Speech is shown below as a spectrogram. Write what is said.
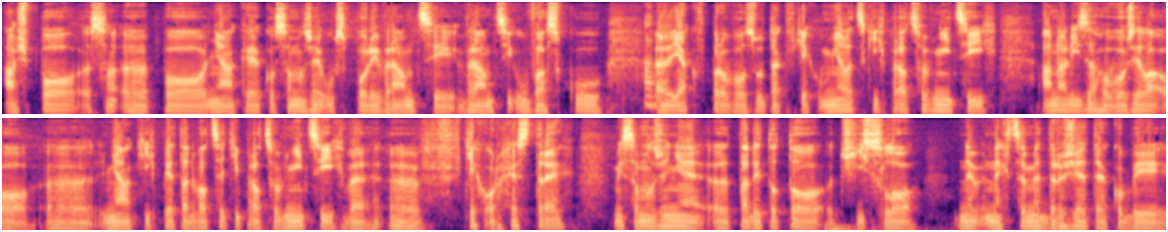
až po, eh, po nějaké jako samozřejmě úspory v rámci, v rámci úvazku, ano. Eh, jak v provozu, tak v těch uměleckých pracovnících. Analýza hovořila o nějakých 25 pracovnících ve, v těch orchestrech. My samozřejmě tady toto číslo ne, nechceme držet jakoby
